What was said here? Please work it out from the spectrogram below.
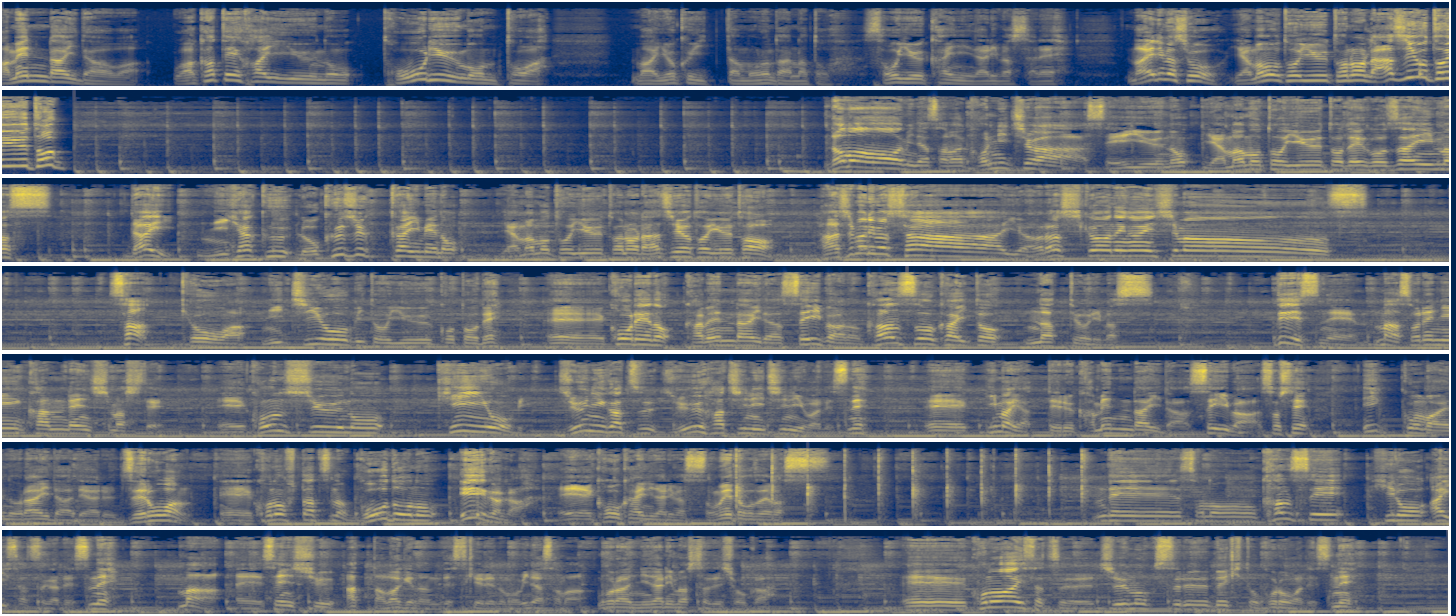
仮面ライダーは若手俳優の登竜門とは、まあよく言ったものだなと、そういう回になりましたね。参りましょう。山本優斗のラジオというと。どうも皆様こんにちは。声優の山本優斗でございます。第260回目の山本優斗のラジオというと始まりました。よろしくお願いします。さあ今日は日曜日ということで、えー、恒例の仮面ライダーセイバーの感想会となっております。でですねまあそれに関連しまして、えー、今週の金曜日12月18日にはですね、えー、今やってる仮面ライダーセイバーそして1個前のライダーである01、えー、この2つの合同の映画が、えー、公開になります。おめでとうございます。で、その完成披露挨拶がですね、まあ、えー、先週あったわけなんですけれども、皆様ご覧になりましたでしょうか。えー、この挨拶注目するべきところはですね、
